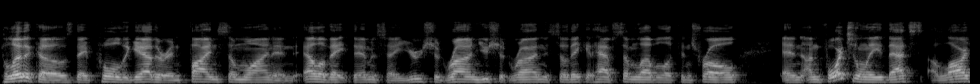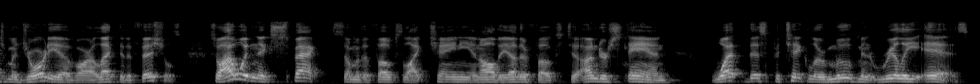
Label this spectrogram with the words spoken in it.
politicos they pull together and find someone and elevate them and say you should run, you should run, so they could have some level of control and unfortunately, that's a large majority of our elected officials. So I wouldn't expect some of the folks like Cheney and all the other folks to understand what this particular movement really is.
